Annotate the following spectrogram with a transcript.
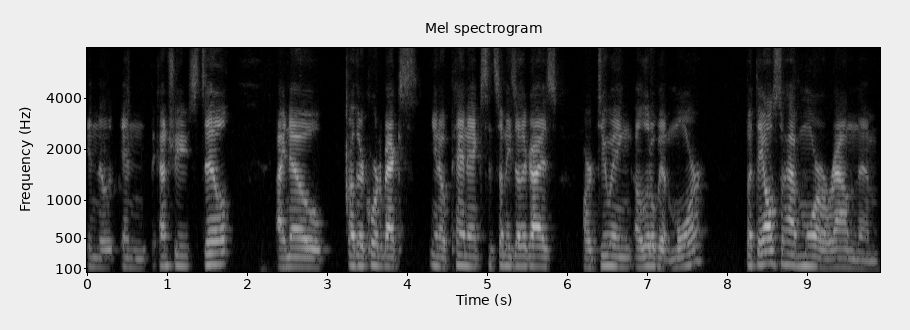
in the in the country still. I know other quarterbacks, you know, Penix and some of these other guys are doing a little bit more, but they also have more around them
